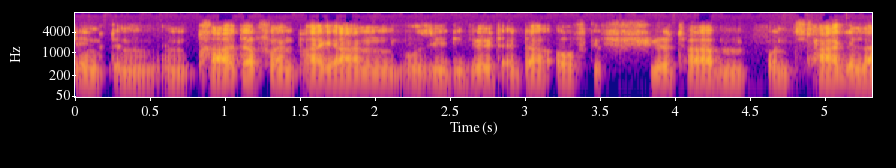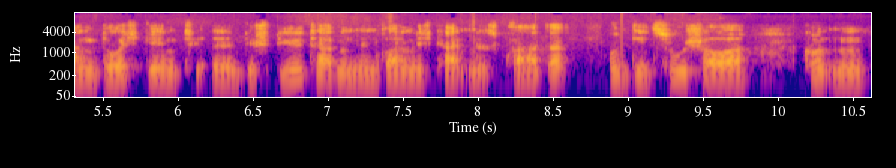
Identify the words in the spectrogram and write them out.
denkt im, im Prater vor ein paar Jahren, wo sie die Wildenter aufgeführt haben und tagelang durchgehend äh, gespielt haben in den Räumlichkeiten des Praters. Und die Zuschauer konnten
